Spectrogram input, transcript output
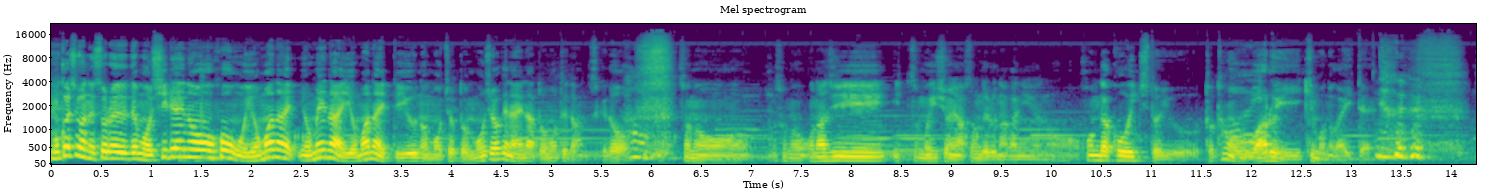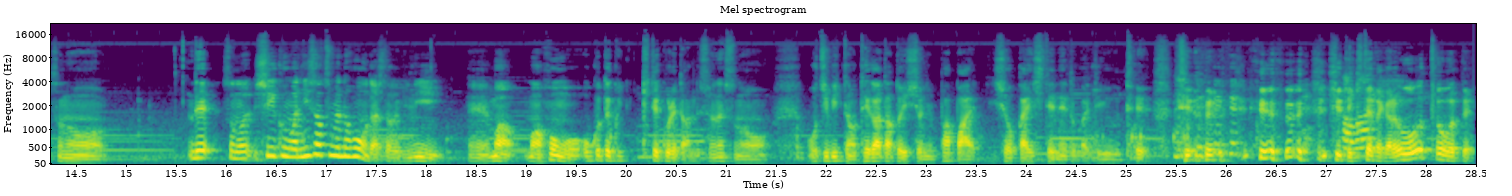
昔はねそれでも知り合いの本を読まない読めない読まないっていうのもちょっと申し訳ないなと思ってたんですけど、はい。そのその同じいつも一緒に遊んでる中にあの本田光一というとても悪い生き物がいて、そのでその C 君が2冊目の本を出した時に、えーまあまあ本を送ってきてくれたんですよね。その落ちびったの手形と一緒に「パパ紹介してね」とか言って言うて 言ってきてたからおおっと思って。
